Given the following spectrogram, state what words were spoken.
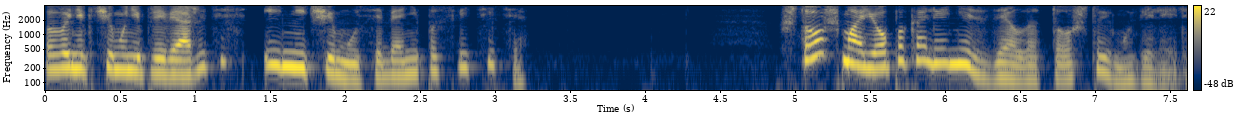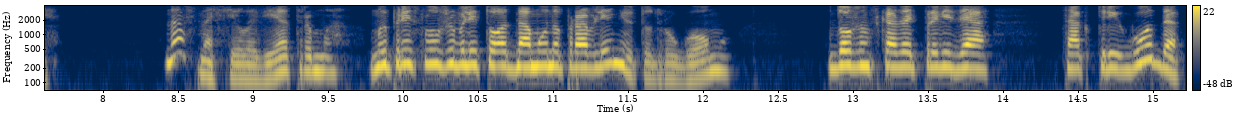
Вы ни к чему не привяжетесь и ничему себя не посвятите. Что ж, мое поколение сделало то, что ему велели. Нас носило ветром, мы прислуживали то одному направлению, то другому. Должен сказать, проведя так три года,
